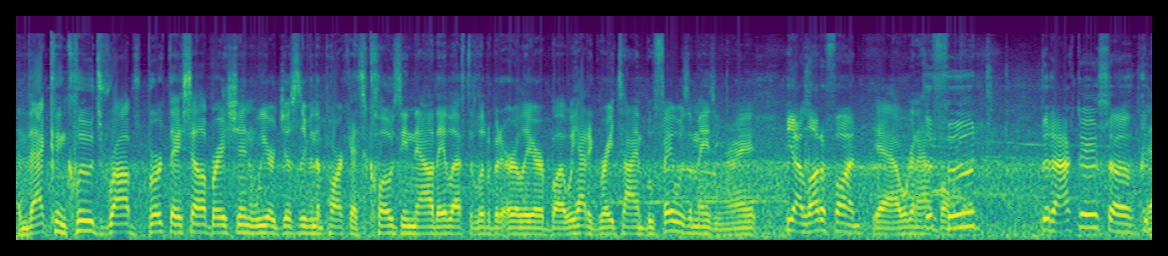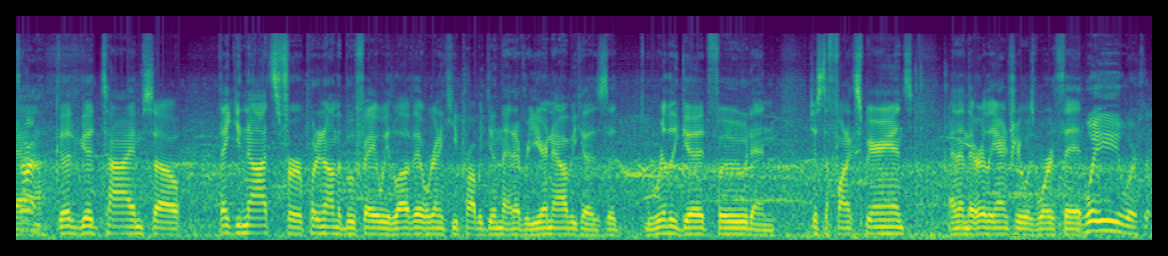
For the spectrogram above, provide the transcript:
And that concludes Rob's birthday celebration. We are just leaving the park. It's closing now. They left a little bit earlier, but we had a great time. Buffet was amazing, right? Yeah, a lot of fun. Yeah, we're gonna have Good fun. with food. Good actors, so good yeah, time. good, good time. So thank you, Knott's, for putting on the buffet. We love it. We're gonna keep probably doing that every year now because it's really good food and just a fun experience. And then the early entry was worth it. Way worth it.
